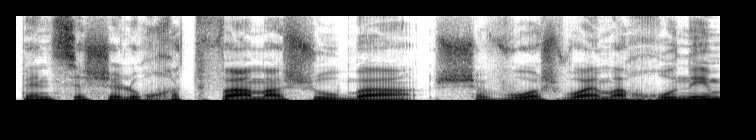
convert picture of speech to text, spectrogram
שהפנסיה שלו חטפה משהו בשבוע, שבועיים האחרונים,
